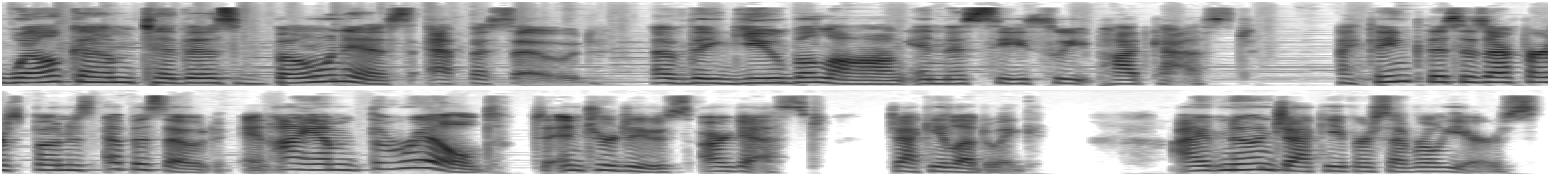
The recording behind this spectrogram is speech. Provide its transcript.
Welcome to this bonus episode of the You Belong in the C Suite podcast. I think this is our first bonus episode, and I am thrilled to introduce our guest, Jackie Ludwig. I've known Jackie for several years.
